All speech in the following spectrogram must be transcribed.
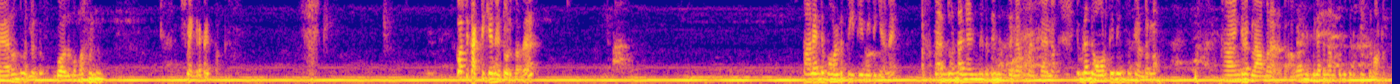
വേറെ ഒന്നുമില്ല ഗോതമ്പ് ശരിയാ കുറച്ച് കട്ടിക്കാൻ കൊടുത്തേ അങ്ങനെ കൊണ്ട് പിരിക്കണേ അതുകൊണ്ട് തന്നെ ഗരം മസാല ഇവിടെ നോർത്ത് ഇന്ത്യൻ ഉണ്ടല്ലോ ഭയങ്കര ലാഭമാണ് അവൻ ഇവിടെ നമുക്ക് ചിക്കൻ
